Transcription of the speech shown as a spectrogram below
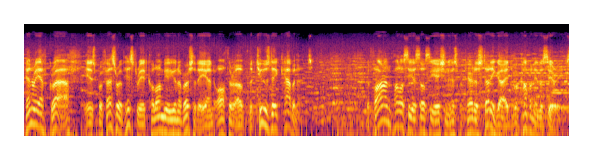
Henry F. Graff is professor of history at Columbia University and author of The Tuesday Cabinet. The Foreign Policy Association has prepared a study guide to accompany the series.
